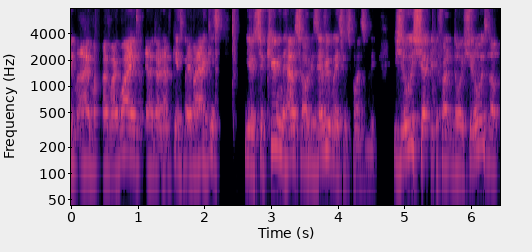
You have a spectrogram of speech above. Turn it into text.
my, my wife, I don't have kids, but if I have kids, you know, securing the household is everybody's responsibility. You should always shut your front door. You should always lock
